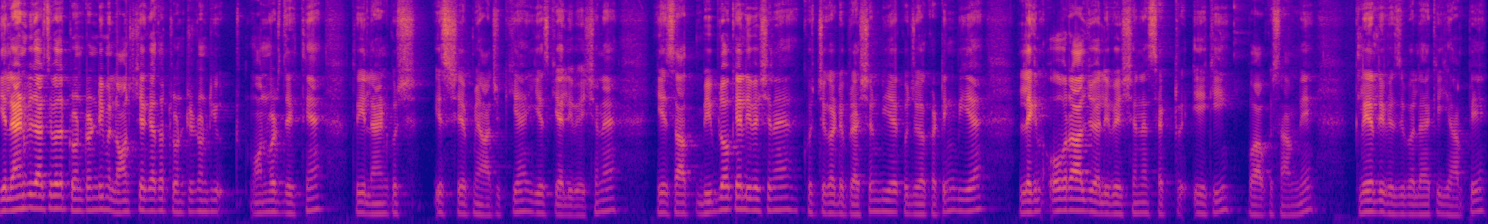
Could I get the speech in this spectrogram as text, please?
ये लैंड भी ज़्यादा से पता ट्वेंटी ट्वेंटी में लॉन्च किया गया था, ट्वेंटी ट्वेंटी ऑनवर्ड्स देखते हैं तो ये लैंड कुछ इस शेप में आ चुकी है। ये इसकी एलिवेशन है, ये साथ बी ब्लॉक एलिवेशन है, कुछ जगह डिप्रेशन भी है, कुछ जगह कटिंग भी है, लेकिन ओवरऑल जो एलिवेशन है सेक्टर ए की, वो आपके सामने क्लियरली विजिबल है कि यहाँ पे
